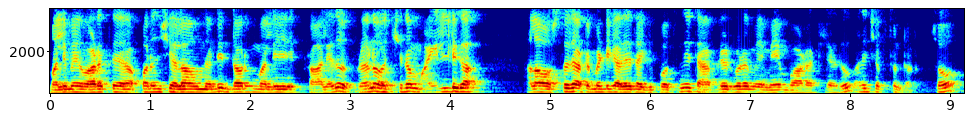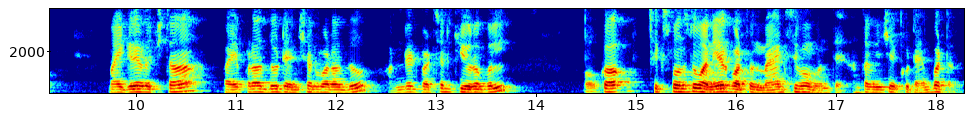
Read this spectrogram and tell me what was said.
మళ్ళీ మేము వాడితే అప్పటి నుంచి ఎలా ఉందంటే ఇంతవరకు మళ్ళీ రాలేదు. ఎప్పుడైనా వచ్చినా మైల్డ్గా అలా వస్తుంది ఆటోమేటిక్గా అదే తగ్గిపోతుంది. ట్యాబ్లెట్ కూడా మేము ఏం వాడట్లేదు అని చెప్తుంటారు. సో మైగ్రేన్ వచ్చినా భయపడద్దు టెన్షన్ పడద్దు. హండ్రెడ్ పర్సెంట్ క్యూరబుల్ ఒక six months to one year పడుతుంది మ్యాక్సిమం అంతే. అంత మించి ఎక్కువ టైం పట్టదు.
